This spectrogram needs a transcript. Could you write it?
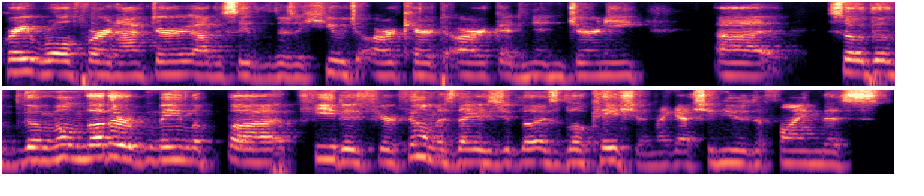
great role for an actor. Obviously, there's a huge arc, character arc, and, and journey. Uh, so the the other main uh, feed of your film is that is, is location. I guess you needed to find this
